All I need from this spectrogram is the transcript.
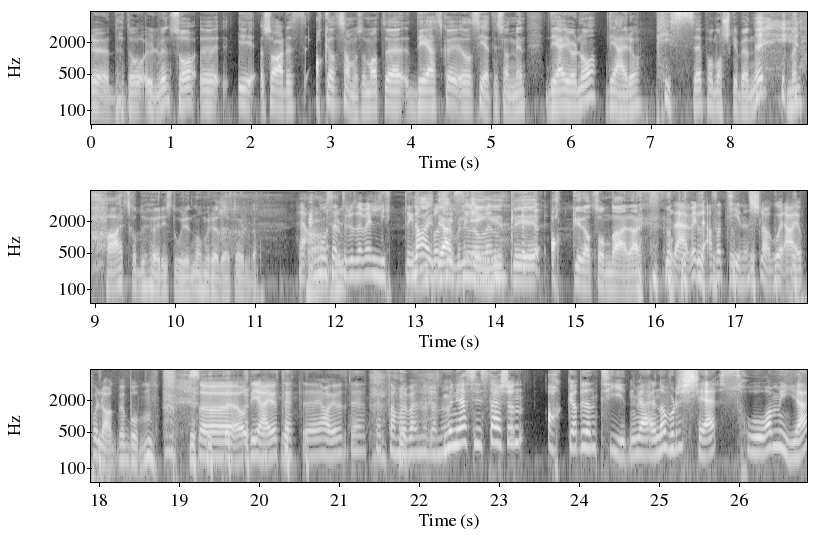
Rødhette og ulven, så, eh, så er det akkurat det samme som at eh, det jeg skal si til sønnen min Det jeg gjør nå, det er å pisse på norske bønder. Men her skal du høre historien om Rødhette og ulven. Ja, nå setter du det vel litt grann Nei, på det er vel egentlig akkurat sånn det er. Det er vel, altså Tines slagord er jo 'på lag med bonden'. Så, og de er jo tett, eh, har jo et tett samarbeid med bøndene. Men jeg syns det er sånn akkurat i den tiden vi er i nå, hvor det skjer så mye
